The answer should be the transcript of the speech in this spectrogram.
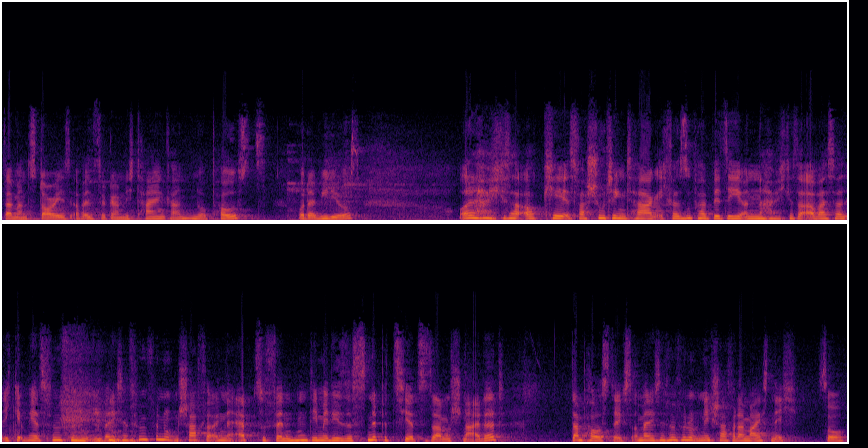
weil man Stories auf Instagram nicht teilen kann, nur Posts oder Videos. Und dann habe ich gesagt, okay, es war Shooting-Tag, ich war super busy und dann habe ich gesagt, oh, weißt du was, ich gebe mir jetzt fünf Minuten. Wenn ich in fünf Minuten schaffe, irgendeine App zu finden, die mir diese Snippets hier zusammenschneidet, dann poste ich es. Und wenn ich es in fünf Minuten nicht schaffe, dann mache ich es nicht. So.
